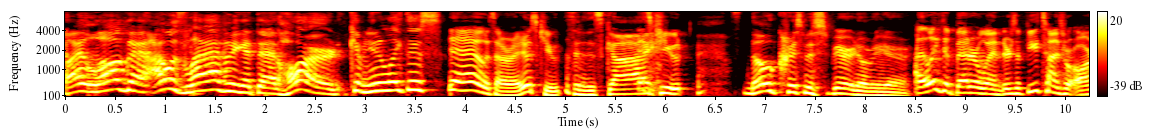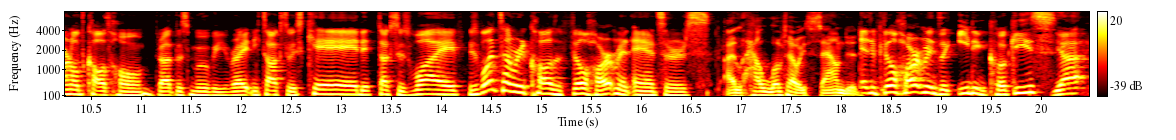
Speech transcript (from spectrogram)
I love that. I was laughing at that hard. Kevin, you didn't like this? Yeah, it was all right. It was cute. Listen to this guy. It's cute. No Christmas spirit over here. I liked it better when there's a few times where Arnold calls home throughout this movie, right? And he talks to his kid, talks to his wife. There's one time where he calls and Phil Hartman answers, I how loved how he sounded. And Phil Hartman's like eating cookies. Yeah.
